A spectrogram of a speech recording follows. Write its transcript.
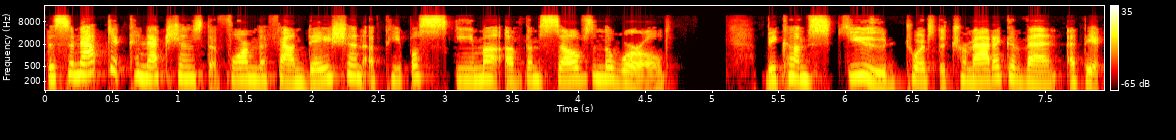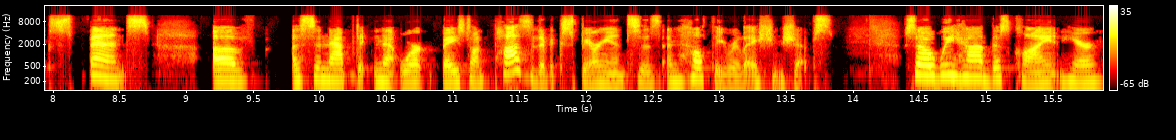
The synaptic connections that form the foundation of people's schema of themselves in the world become skewed towards the traumatic event at the expense of a synaptic network based on positive experiences and healthy relationships. So we have this client here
